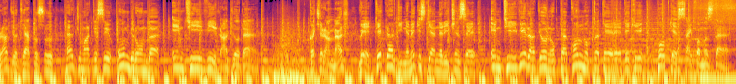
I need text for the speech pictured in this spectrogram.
Radyo tiyatrosu her cumartesi 11.10'da NTV Radyo'da. Kaçıranlar ve tekrar dinlemek isteyenler içinse ntvradio.com.tr'deki podcast sayfamızda.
